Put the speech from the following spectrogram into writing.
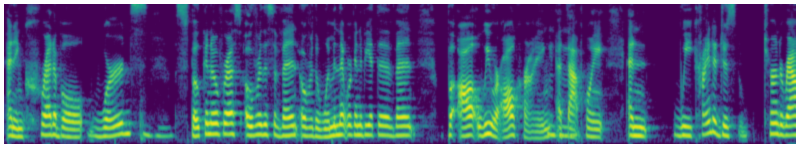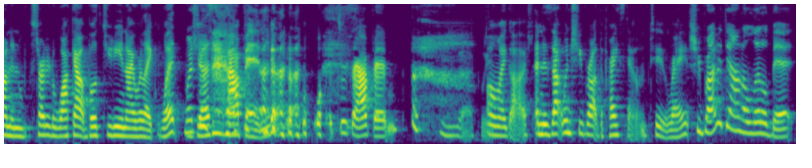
and incredible words mm-hmm. spoken over us over this event, over the women that were going to be at the event. But all we were all crying mm-hmm. at that point, and we kind of just turned around and started to walk out. Both Judy and I were like, "What, what just, just happened? what just happened?" Exactly. Oh my gosh! And is that when she brought the price down too? Right? She brought it down a little bit.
